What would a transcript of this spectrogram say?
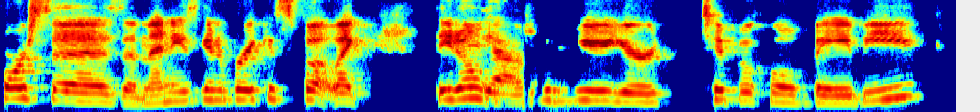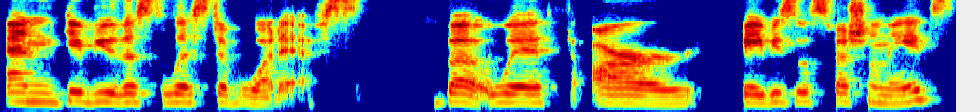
horses and then he's going to break his foot. Like they don't yeah. give you your typical baby and give you this list of what ifs. but with our babies with special needs,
